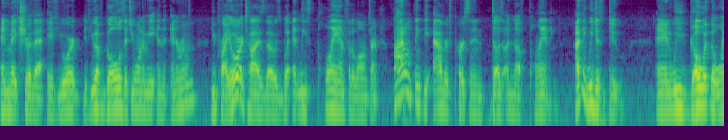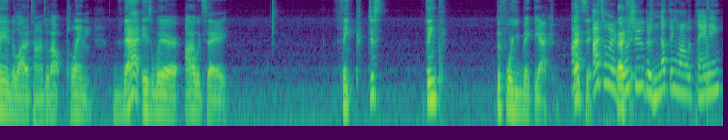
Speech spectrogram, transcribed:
and make sure that if you're if you have goals that you want to meet in the interim, you prioritize those, but at least plan for the long term. I don't think the average person does enough planning. I think we just do. And we go with the wind a lot of times without planning. That is where I would say think. Just think before you make the action. That's I, it. I totally agree That's with it. you. There's nothing wrong with planning.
